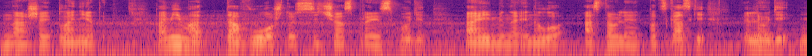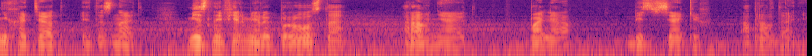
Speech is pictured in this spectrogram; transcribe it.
нашей планеты. Помимо того, что сейчас происходит, а именно НЛО оставляет подсказки, люди не хотят это знать. Местные фермеры просто равняют поля без всяких оправданий.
